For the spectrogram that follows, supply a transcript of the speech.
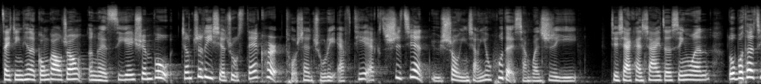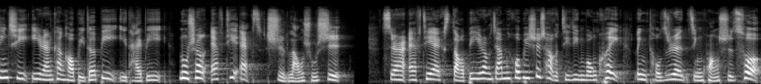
在今天的公告中，NSCA 宣布将致力协助 Stacker 妥善处理 FTX 事件与受影响用户的相关事宜。接下来看下一则新闻：罗伯特清崎依然看好比特币、以台币，怒称 FTX 是老鼠屎。虽然 FTX 倒闭让加密货币市场几近崩溃，令投资人惊慌失措，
